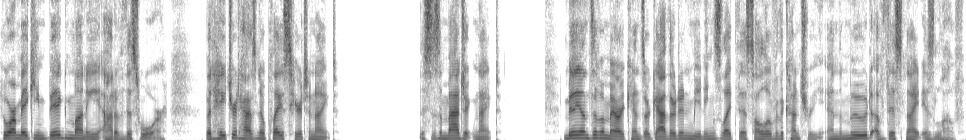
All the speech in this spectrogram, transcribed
who are making big money out of this war, but hatred has no place here tonight. This is a magic night. Millions of Americans are gathered in meetings like this all over the country, and the mood of this night is love.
